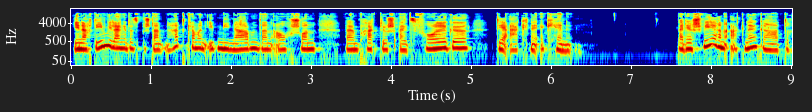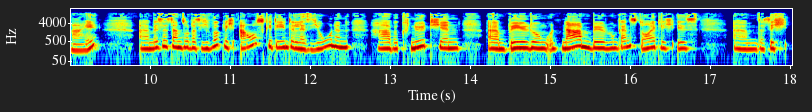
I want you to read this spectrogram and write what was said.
je nachdem, wie lange das bestanden hat, kann man eben die Narben dann auch schon ähm, praktisch als Folge der Akne erkennen. Bei der schweren Akne, Grad 3, ähm, ist es dann so, dass ich wirklich ausgedehnte Läsionen habe, Knötchenbildung ähm, und Narbenbildung ganz deutlich ist, ähm, dass ich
